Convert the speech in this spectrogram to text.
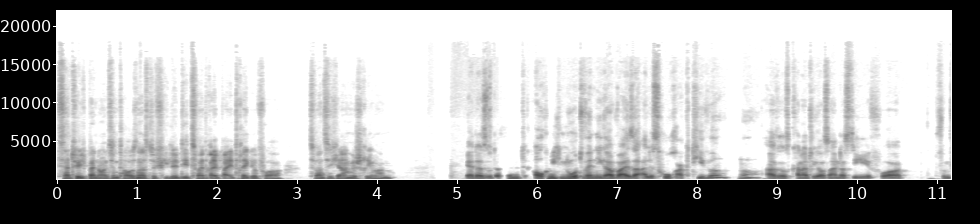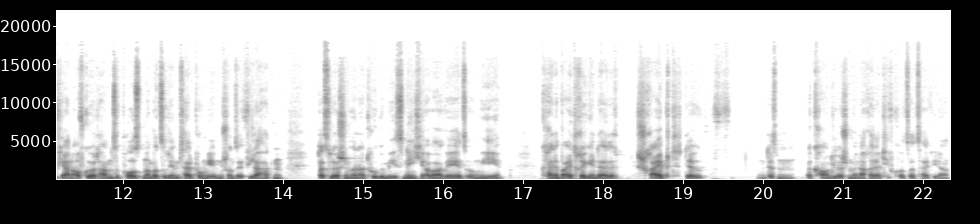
es natürlich bei 19.000 hast du viele, die zwei, drei Beiträge vor 20 Jahren geschrieben haben. Ja, also das sind auch nicht notwendigerweise alles Hochaktive. Ne? Also es kann natürlich auch sein, dass die vor fünf Jahren aufgehört haben zu posten, aber zu dem Zeitpunkt eben schon sehr viele hatten. Das löschen wir naturgemäß nicht, aber wer jetzt irgendwie keine Beiträge hinter schreibt, der, dessen Account löschen wir nach relativ kurzer Zeit wieder.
